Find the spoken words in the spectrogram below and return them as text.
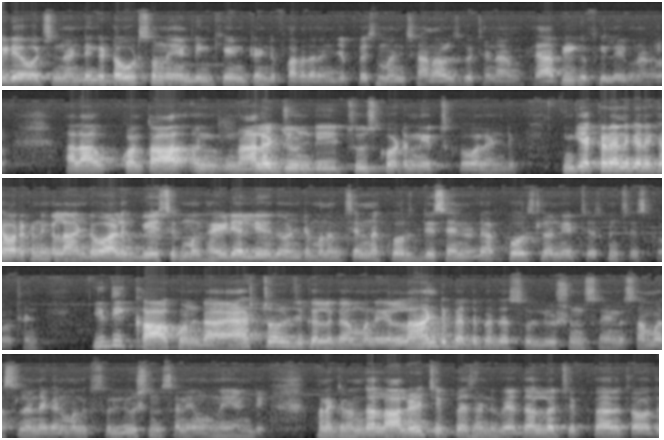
ఐడియా వచ్చిందండి. ఇంకా డౌట్స్ ఉన్నాయండి ఇంకేంటండి ఫర్దర్ అని చెప్పేసి మంచి అనాలిసిస్ వచ్చాను. ఆమె హ్యాపీగా ఫీల్ అయిపోయినాడు అలా కొంత నాలెడ్జ్ ఉండి చూసుకోవడం నేర్చుకోవాలండి. ఇంకెక్కడైనా కనుక ఎవరికైనా ఇలాంటి వాళ్ళకి బేసిక్ మాకు ఐడియా లేదు అంటే మనం చిన్న కోర్స్ డిసైన్ ఉంటే ఆ కోర్సులో నేర్చేసుకొని చేసుకోవచ్చండి. ఇది కాకుండా ఆస్ట్రాలజికల్గా మనకి ఎలాంటి పెద్ద పెద్ద సొల్యూషన్స్ అయిన సమస్యలు అయినా కానీ మనకి సొల్యూషన్స్ అనేవి ఉన్నాయండి. మన గ్రంథాలు ఆల్రెడీ చెప్పేసండి వేదాల్లో చెప్పారు తర్వాత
